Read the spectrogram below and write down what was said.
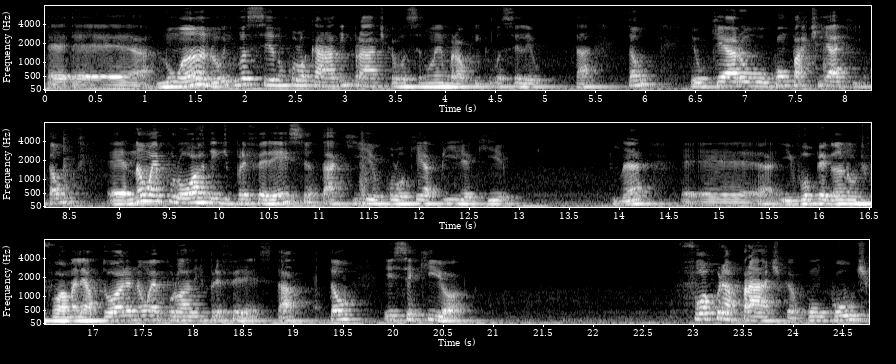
é, é, no ano e você não colocar nada em prática, você não lembrar o que, que você leu. Tá? Então, eu quero compartilhar aqui. Então, é, não é por ordem de preferência, tá aqui, eu coloquei a pilha aqui, né? É, é, e vou pegando de forma aleatória, não é por ordem de preferência, tá? Então, esse aqui, ó, Foco na Prática, com o coach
